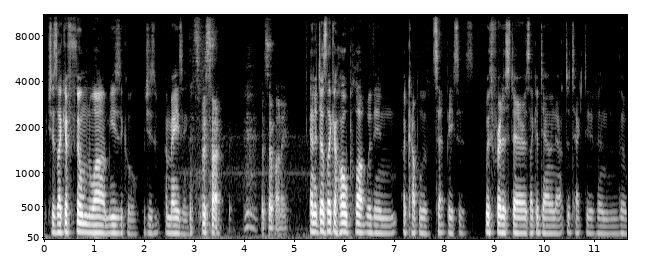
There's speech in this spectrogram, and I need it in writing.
which is like a film noir musical, which is amazing. It's bizarre. That's so funny. And it does like a whole plot within a couple of set pieces, with Fred Astaire as like a down and out detective and the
